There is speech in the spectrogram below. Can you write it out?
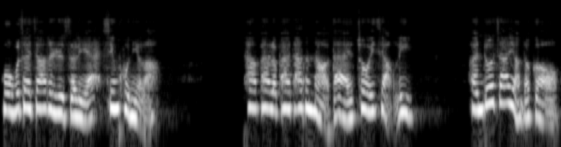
我不在家的日子里辛苦你了。他拍了拍他的脑袋作为奖励。很多家养的狗，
